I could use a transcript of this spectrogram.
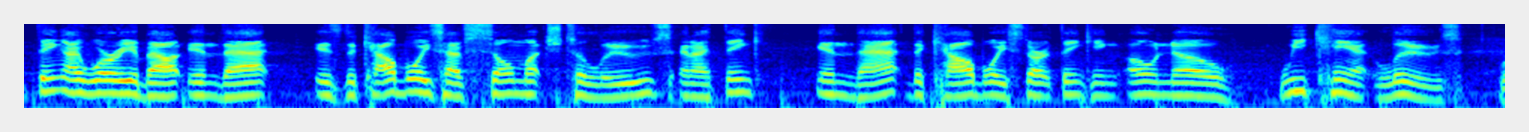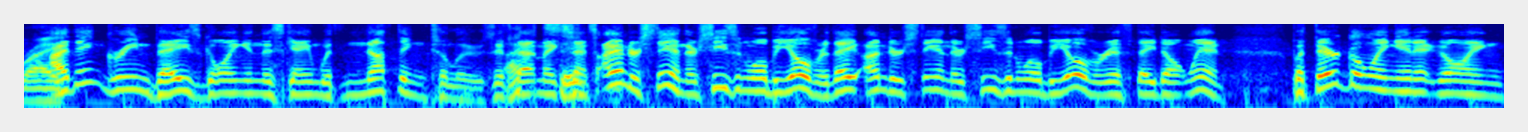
thing I worry about in that is the Cowboys have so much to lose, and I think in that the Cowboys start thinking, "Oh no, we can't lose." Right. I think Green Bay's going in this game with nothing to lose, if I that makes see- sense. I understand their season will be over. They understand their season will be over if they don't win. But they're going in it going,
